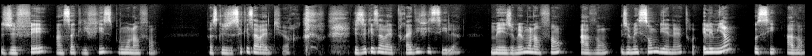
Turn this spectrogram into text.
je fais un sacrifice pour mon enfant. Parce que je sais que ça va être dur. je sais que ça va être très difficile. Mais je mets mon enfant avant. Je mets son bien-être et le mien aussi avant.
